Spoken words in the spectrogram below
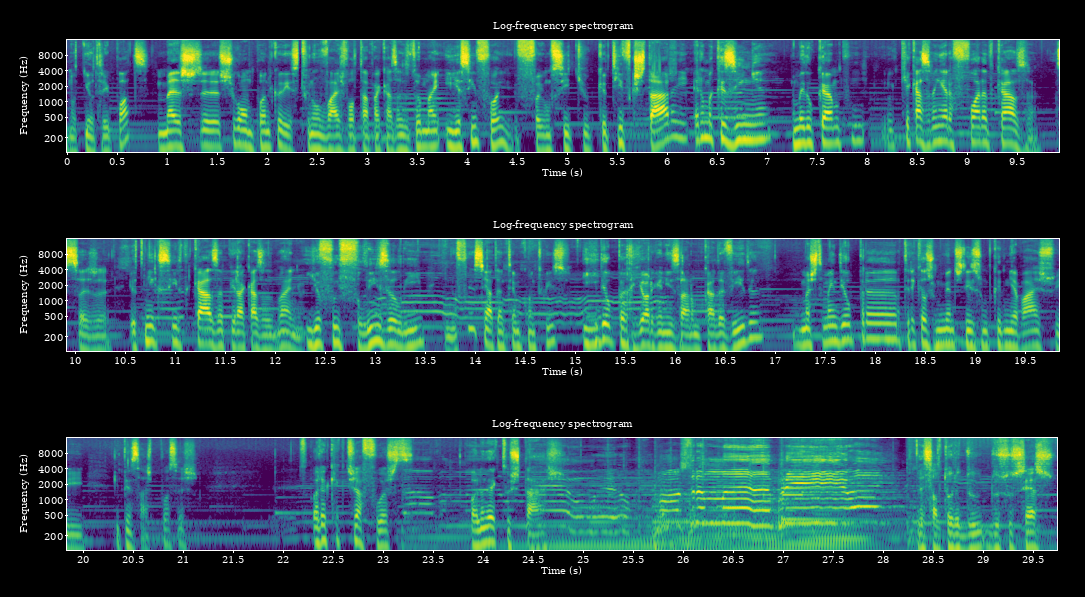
não tinha outra hipótese. Mas uh, chegou um ponto que eu disse: tu não vais voltar para a casa da tua mãe. E assim foi. Foi um sítio que eu tive que estar e era uma casinha no meio do campo, que a casa de banho era fora de casa. Ou seja, eu tinha que sair de casa para ir à casa de banho. E eu fui feliz ali, e não fui assim há tanto tempo quanto isso. E deu para reorganizar um bocado a vida, mas também deu para ter aqueles momentos de ir um bocadinho abaixo e, e pensar, poças, olha o que é que tu já foste, olha onde é que tu estás. Nessa altura do, do sucesso,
